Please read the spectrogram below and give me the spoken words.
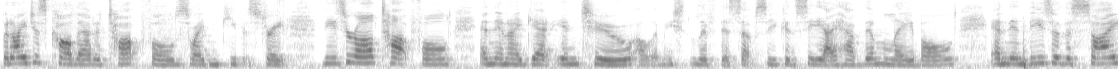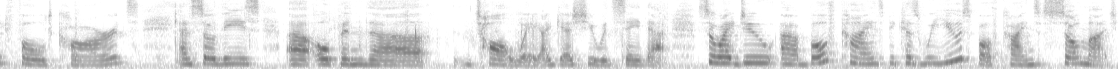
but I just call that a top fold so I can keep it straight. These are all top fold and then I get into oh let me lift this up so you can see I have them labeled. And then these are the side fold cards and so these uh, open the tall way, I guess you would say that. So I do uh, both kinds because we use both kinds so much.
